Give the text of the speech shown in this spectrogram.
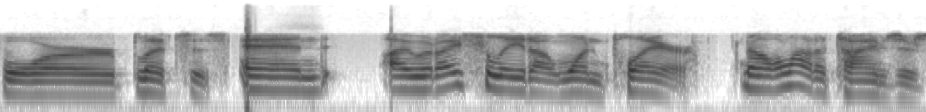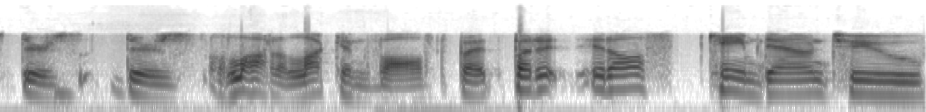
for blitzes, and I would isolate on one player. Now, a lot of times there's there's there's a lot of luck involved, but but it it all came down to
